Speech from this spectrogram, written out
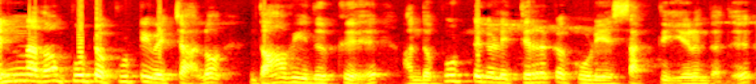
என்னதான் பூட்டை பூட்டி வச்சாலும் தாவீதுக்கு அந்த பூட்டுகளை திறக்கக்கூடிய சக்தி இருந்தது.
